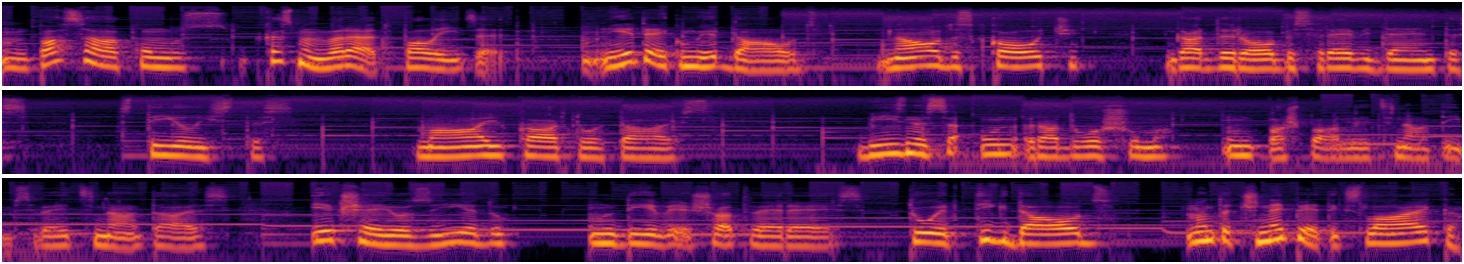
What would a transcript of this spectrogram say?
un pasākumus, kas man varētu palīdzēt. Ieteikumi ir daudz. Naudas koči, garderobes revidentes, stilistes, māju kārtotājs, biznesa un radošuma un pašpārliecinātības veicinātājs, iekšējo ziedu un dieviešu atvērējs. To ir tik daudz, man taču nepietiks laika,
